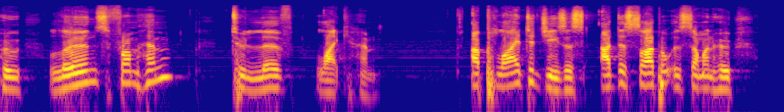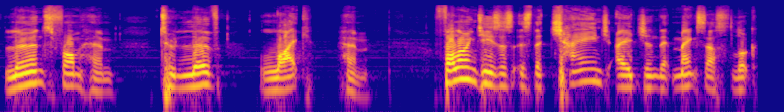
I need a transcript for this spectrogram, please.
who learns from him to live like him. Applied to Jesus, a disciple is someone who learns from him to live like him. Following Jesus is the change agent that makes us look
